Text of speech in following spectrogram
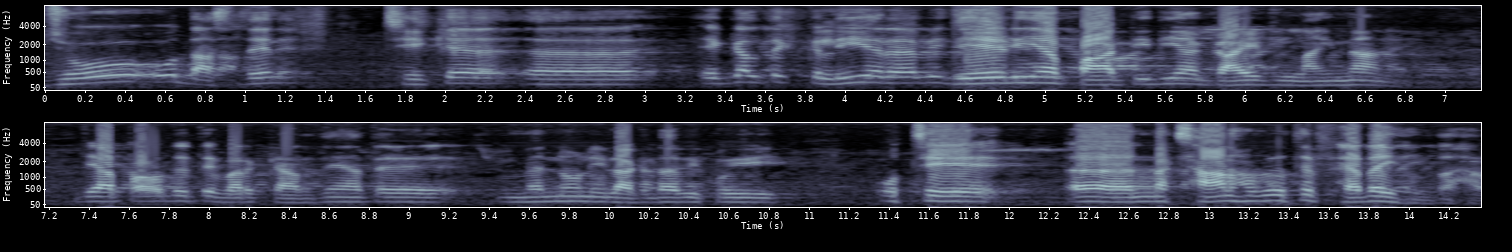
ਜੋ ਉਹ ਦੱਸਦੇ ਨੇ ਠੀਕ ਹੈ ਇੱਕ ਗੱਲ ਤੇ ਕਲੀਅਰ ਹੈ ਵੀ ਜਿਹੜੀਆਂ ਪਾਰਟੀ ਦੀਆਂ ਗਾਈਡਲਾਈਨਾਂ ਨੇ ਜੇ ਆਪਾਂ ਉਹਦੇ ਤੇ ਵਰਕ ਕਰਦੇ ਆ ਤੇ ਮੈਨੂੰ ਨਹੀਂ ਲੱਗਦਾ ਵੀ ਕੋਈ ਉੱਥੇ ਨੁਕਸਾਨ ਹੋਵੇ ਉੱਥੇ ਫਾਇਦਾ ਹੀ ਹੁੰਦਾ ਹੈ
